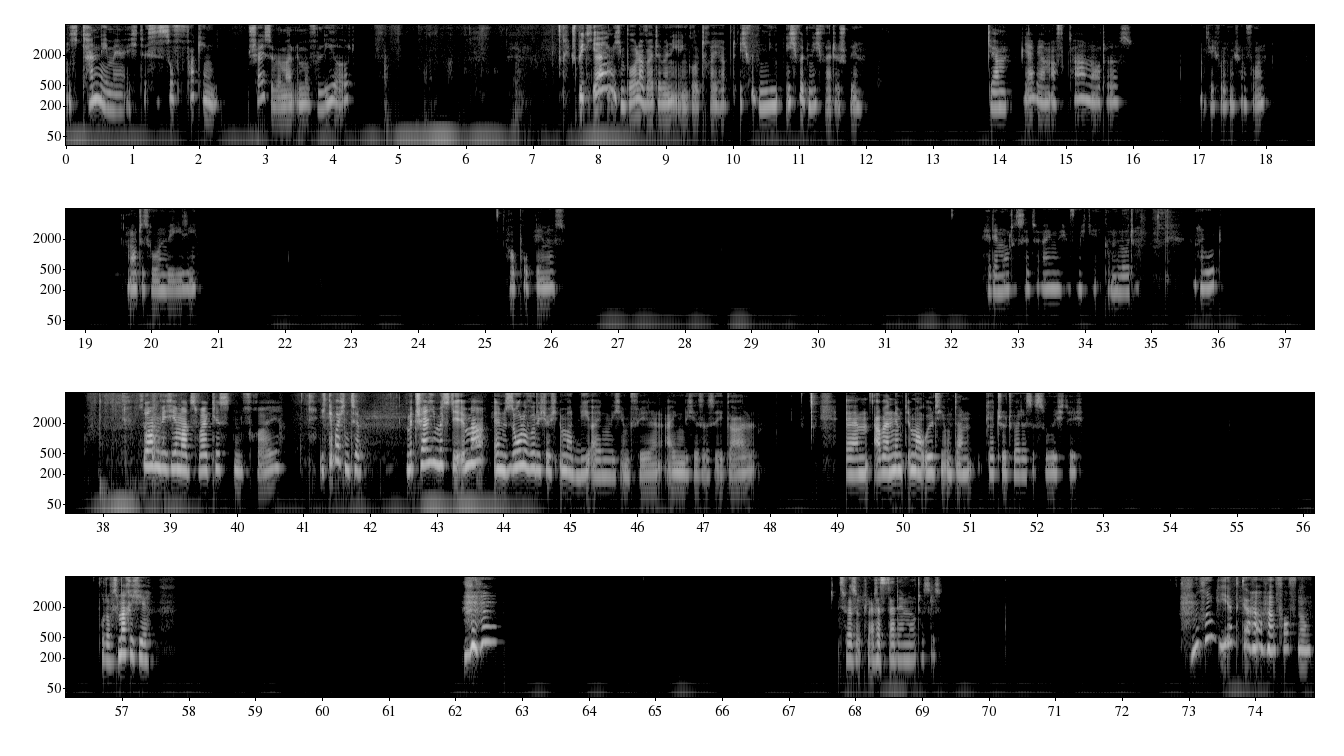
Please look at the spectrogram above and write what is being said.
Ich kann nicht mehr, echt. Es ist so fucking scheiße, wenn man immer verliert. Spielt ihr eigentlich einen Baller weiter, wenn ihr in Gold 3 habt? Ich würde würd nicht weiterspielen. Wir haben, ja, wir haben AFK-Mortis. Okay, ich wollte mich schon freuen. Mortis holen wir easy. Hauptproblem ist, Ja, der Modus hätte eigentlich auf mich gehen können, Leute. Na gut. So haben wir hier mal zwei Kisten frei. Ich gebe euch einen Tipp. Mit Shelly müsst ihr immer, im Solo würde ich euch immer die eigentlich empfehlen. Eigentlich ist es egal. Ähm, aber nimmt immer Ulti und dann Gadget, weil das ist so wichtig. Oder was mache ich hier? Es war so klar, dass da der Modus ist. Die Edgar auf Hoffnung.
